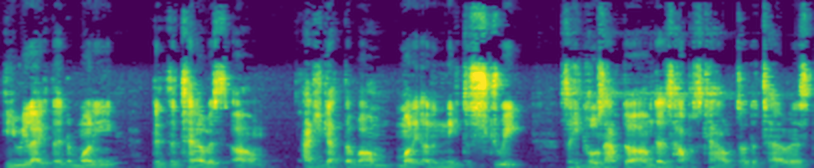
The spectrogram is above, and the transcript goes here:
He realized that the money the terrorist um actually got the um money underneath the street. So he goes after um Dennis Hopper's character, the terrorist,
